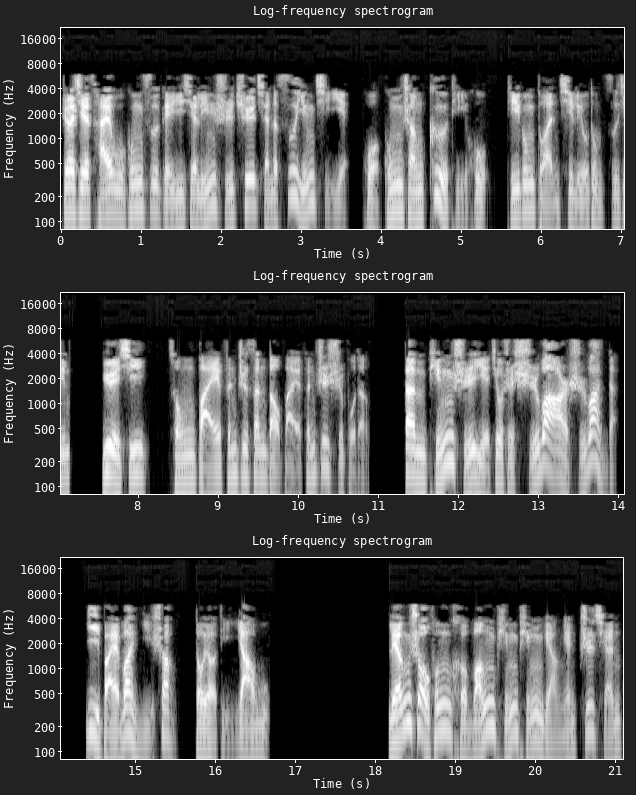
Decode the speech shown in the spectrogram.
这些财务公司给一些临时缺钱的私营企业或工商个体户提供短期流动资金，月息从百分之三到百分之十不等，但平时也就是十万、二十万的，一百万以上都要抵押物。梁少峰和王平平两年之前。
